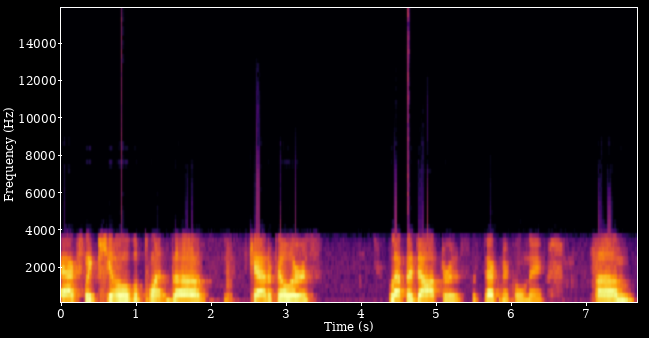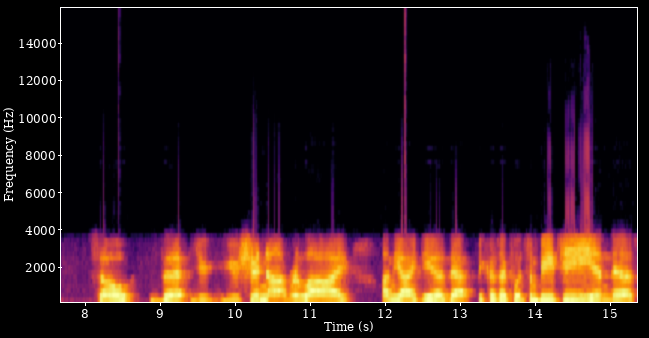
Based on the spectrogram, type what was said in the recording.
actually kill the the caterpillars. Lepidoptera is the technical name. Um, so the you you should not rely on the idea that because I put some BT in this,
